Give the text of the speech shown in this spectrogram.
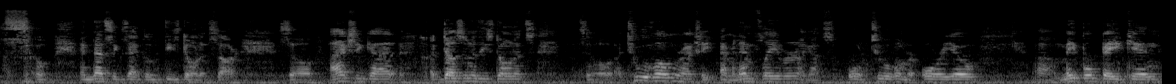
So, and that's exactly what these donuts are. So, I actually got a dozen of these donuts. So, uh, two of them are actually M&M flavor. I got some, or two of them are Oreo, uh, maple bacon,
